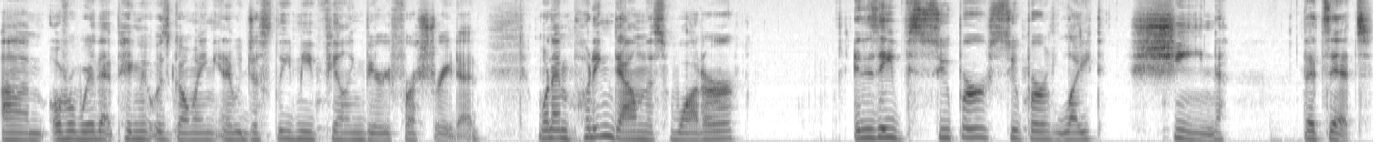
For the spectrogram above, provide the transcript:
um, over where that pigment was going, and it would just leave me feeling very frustrated. When I'm putting down this water, it is a super, super light sheen. That's it.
